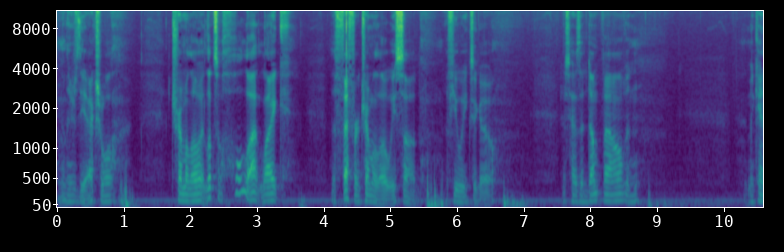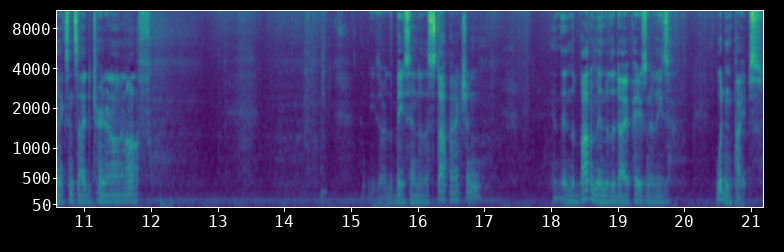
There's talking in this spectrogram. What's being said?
And there's the actual tremolo. It looks a whole lot like the Pfeffer tremolo we saw a few weeks ago. Just has a dump valve and mechanics inside to turn it on and off. These are the base end of the stop action. And then the bottom end of the diapason are these wooden pipes.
